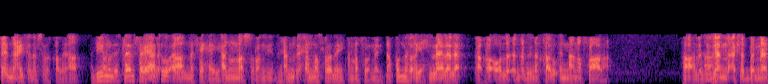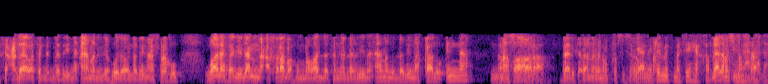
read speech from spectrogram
سيدنا عيسى نفس القضية آه. دين الإسلام شريعته آه. المسيحية. النصرانية. النصرانية. النصرانية. نقول مسيحي. لا لا لا. الذين قالوا إنا نصارى. ها لتجدن أشد الناس عداوة للذين آمنوا اليهود والذين أشركوا ولا تجدن أقربهم مودة للذين آمنوا الذين قالوا إنا نصارى. ذلك بأن منهم قصصين يعني كلمة مسيحي خرج لا لا مش لا لا.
